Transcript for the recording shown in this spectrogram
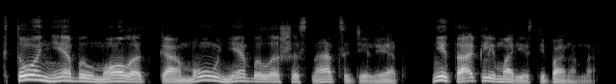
«Кто не был молод, кому не было шестнадцати лет?» Не так ли, Марья Степановна?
